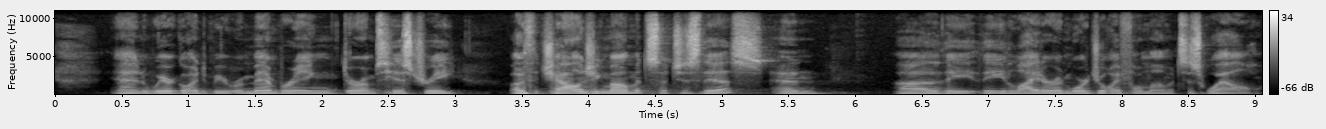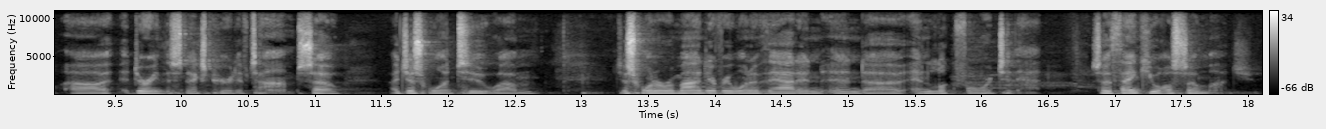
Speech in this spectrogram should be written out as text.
And we're going to be remembering Durham's history, both the challenging moments such as this and uh, the, the lighter and more joyful moments as well uh, during this next period of time. So I just want to, um, just want to remind everyone of that and, and, uh, and look forward to that. So thank you all so much.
